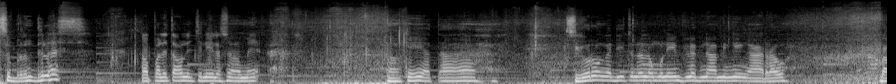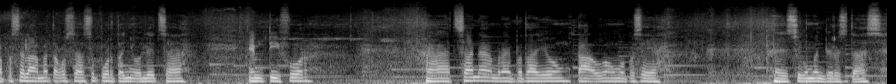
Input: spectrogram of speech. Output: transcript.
Sobrang dulas. Papalit ako ng chinilas mamaya. Okay, at ah, siguro hanggang dito na lang muna yung vlog namin ngayong araw. Papasalamat ako sa suporta nyo ulit sa MT4. At sana marami pa tayong tao ang mapasaya. Ayun, si Commander sa taas.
